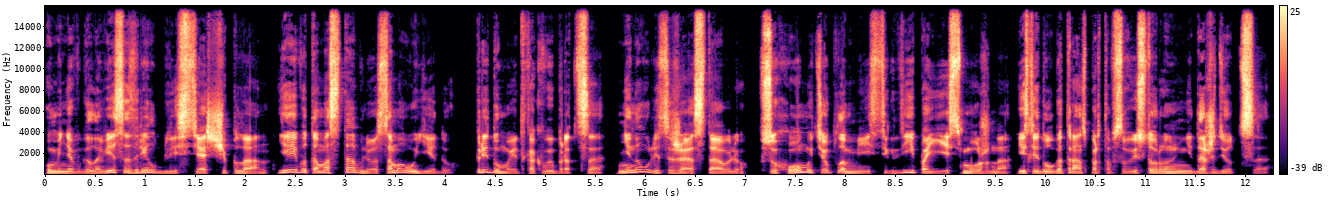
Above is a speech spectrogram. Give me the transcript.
У меня в голове созрел блестящий план. Я его там оставлю, а сама уеду. Придумает, как выбраться. Не на улице же оставлю. В сухом и теплом месте, где и поесть можно, если долго транспорта в свою сторону не дождется.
